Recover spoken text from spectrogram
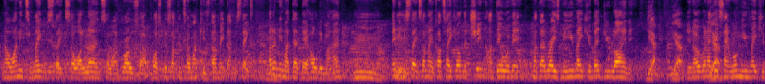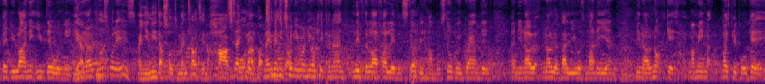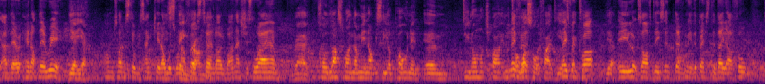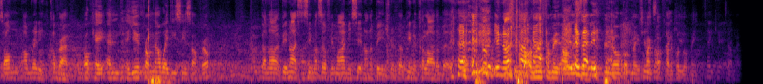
No, I need to make mistakes so I learn, so I grow, so I prosper, so I can tell my kids don't make that mistakes. I don't need my dad there holding my hand. Hmm. Any hmm. mistakes I make, I take it on the chin, I deal with it. My dad raised me, you make your bed, you lie in it. Yeah, yeah. You know, when I yeah. did something wrong, you make your bed, you lie in it, you deal with it. And, Yeah. You know, that's what it is. And you need that sort of mentality in a hard sport like boxing. Name any 21 year old kid can live the life I live and still be humble, still be grounded, and you know know the value of money and you know not get. I mean, most people get have their head up their rear. Yeah, yeah. I'm, I'm still the same kid I was when I first grounded. turned over, and that's just the way I am. Right. So last one. I mean, obviously your opponent. Um, do you know much about him at all? What sort of fight do you Nathan expect? Clark. Yeah. He looks half decent. Definitely the best to date I fought. So I'm I'm ready. Come Right. Okay. And a year from now, where do you see yourself, bro? Don't know. It'd be nice to see myself in Miami sitting on a beach with a pina colada, but you know. Listen, you got a roof for me. I'll listen. Exactly. You know, good mate. Cheers, Thanks bro. a lot. Kind of Thank good you. luck, mate. Take care.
